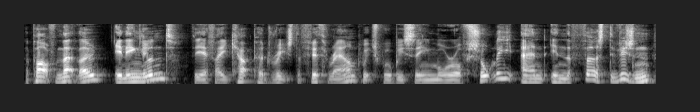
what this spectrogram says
Apart from that, though, in England, the FA Cup had reached the fifth round, which we'll be seeing more of shortly, and in the First Division,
